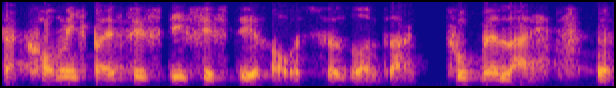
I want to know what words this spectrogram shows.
da komme ich bei 50-50 raus für Sonntag. Tut mir leid.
